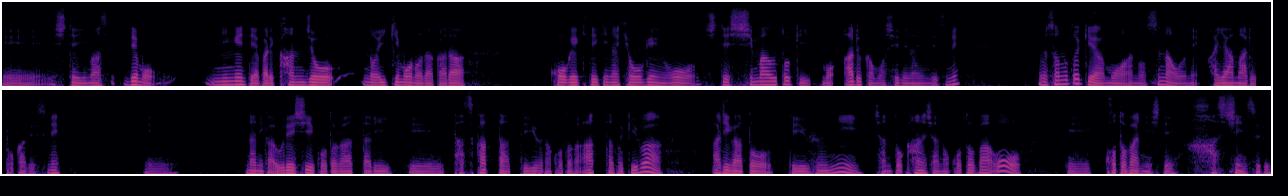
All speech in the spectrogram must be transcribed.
えー、しています。でも人間ってやっぱり感情の生き物だから攻撃的な表現をしてしまう時もあるかもしれないんですね。でもその時はもうあの素直ね、謝るとかですね、えー、何か嬉しいことがあったり、えー、助かったっていうようなことがあった時は、ありがとうっていうふうにちゃんと感謝の言葉を、えー、言葉にして発信する。っ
